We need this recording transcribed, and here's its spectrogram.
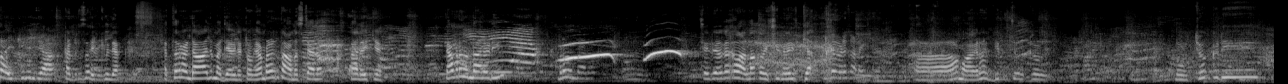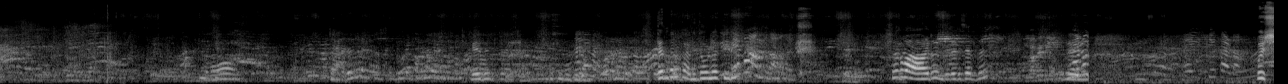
സൈക്കിളില്ല കട്ടർ സൈക്കിളില്ല എത്ര കണ്ടാലും മതിയാവില്ല കേട്ടോ. നമ്മുടെ താമസിച്ചാലോ? ആലോചിക്കാം. ഇവിടെ നിന്നാലോടി ചെടികൾക്കൊക്കെ വെള്ളം കൊഴിച്ച് ഇങ്ങനെ ഇരിക്കാം. ആ മകൻ അടിപ്പിച്ച് നോക്കോളൂ നോക്കിയോക്കടി എന്താ കണ്ടോളൂ വാടുണ്ട് ചെറുത് ബുഷ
